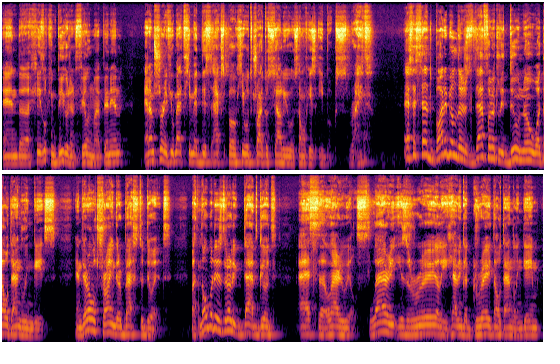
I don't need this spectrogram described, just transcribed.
and uh, he's looking bigger than Phil in my opinion. And I'm sure if you met him at this expo, he would try to sell you some of his ebooks, right? As I said, bodybuilders definitely do know what out-angling is, and they're all trying their best to do it. But nobody is really that good as uh, Larry Wheels. Larry is really having a great out angling game,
